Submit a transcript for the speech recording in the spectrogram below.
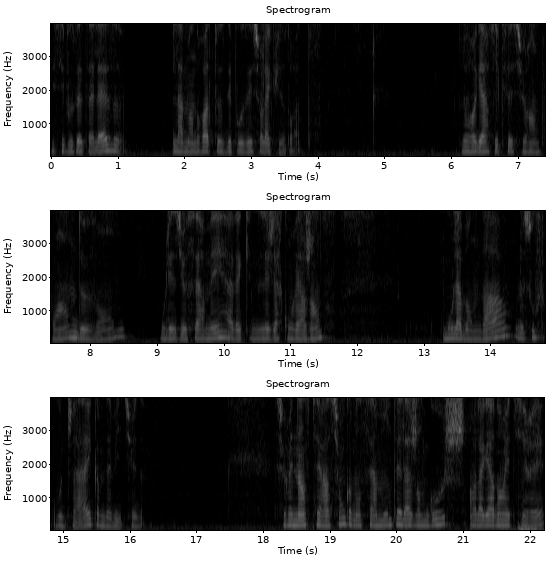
Et si vous êtes à l'aise, la main droite peut se déposer sur la cuisse droite. Le regard fixé sur un point, devant, ou les yeux fermés avec une légère convergence. Mula Bandha, le souffle Ujjayi comme d'habitude. Sur une inspiration, commencez à monter la jambe gauche en la gardant étirée.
